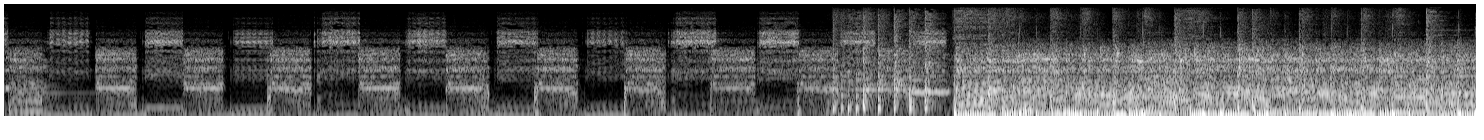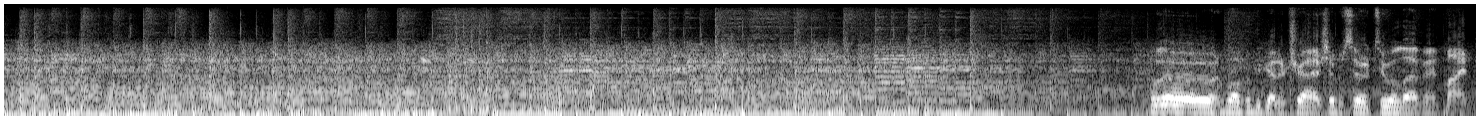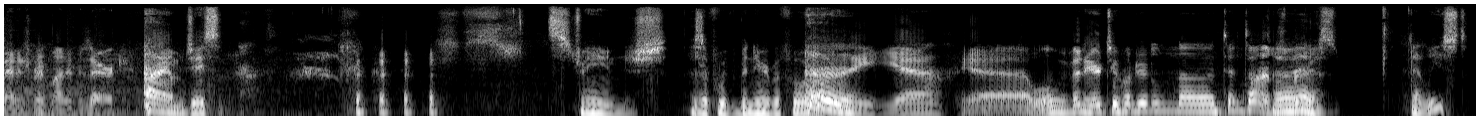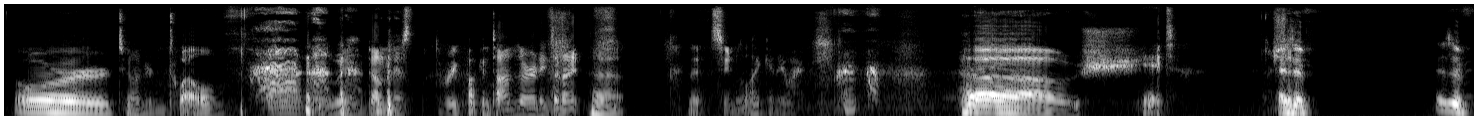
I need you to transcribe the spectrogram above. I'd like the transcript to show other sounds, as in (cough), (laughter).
Hello and welcome to Gutter Trash, episode 211, Mind Management. My name is Eric. I am Jason. (laughs) Strange. As if we've been here before. (clears throat) yeah, yeah. Well, we've been here 210 times, Oh, yeah. At least. Or 212. (laughs) We've done this three fucking times already tonight. Uh, It seems like, anyway. (laughs) Oh, shit. As if, as if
